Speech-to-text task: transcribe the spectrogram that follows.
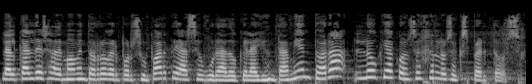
La alcaldesa de momento, Robert, por su parte, ha asegurado que el ayuntamiento hará lo que aconsejen los expertos.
